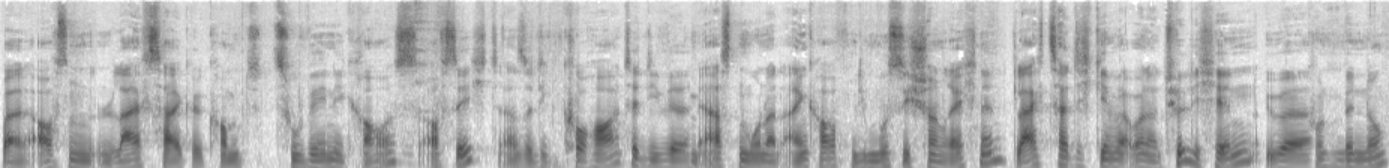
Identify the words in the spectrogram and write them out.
weil aus dem Lifecycle kommt zu wenig raus auf Sicht. Also die Kohorte, die wir im ersten Monat einkaufen, die muss sich schon rechnen. Gleichzeitig gehen wir aber natürlich hin über Kundenbindung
